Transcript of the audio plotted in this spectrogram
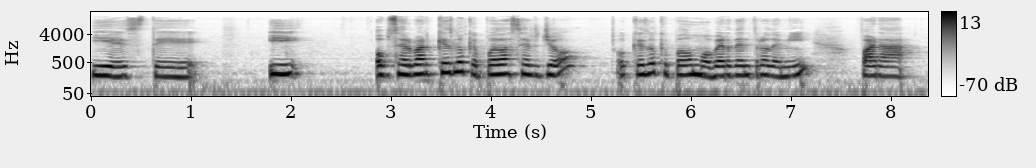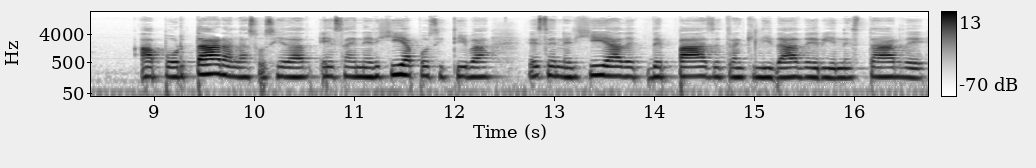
y este, y observar qué es lo que puedo hacer yo o qué es lo que puedo mover dentro de mí para aportar a la sociedad esa energía positiva, esa energía de, de paz, de tranquilidad, de bienestar, de,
